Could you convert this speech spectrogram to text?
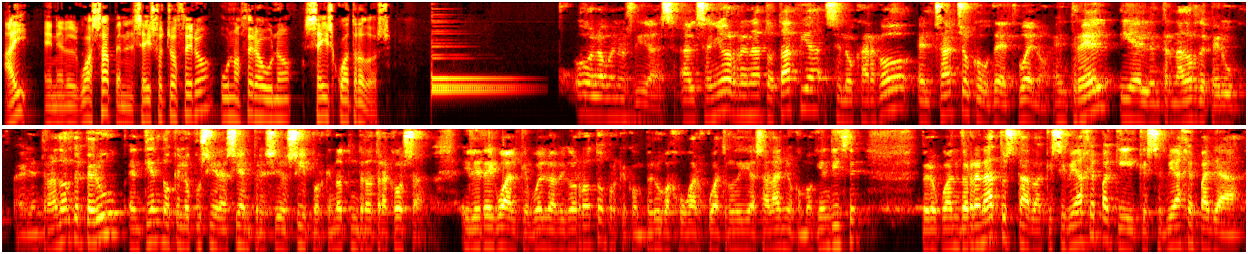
ahí en el WhatsApp en el 680 101 642. Hola, buenos días. Al señor Renato Tapia se lo cargó el Chacho Coudet. Bueno, entre él y el entrenador de Perú. El entrenador de Perú entiendo que lo pusiera siempre, sí o sí, porque no tendrá otra cosa. Y le da igual que vuelva a Vigo Roto, porque con Perú va a jugar cuatro días al año, como quien dice. Pero cuando Renato estaba, que si viaje para aquí, que si viaje para allá,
